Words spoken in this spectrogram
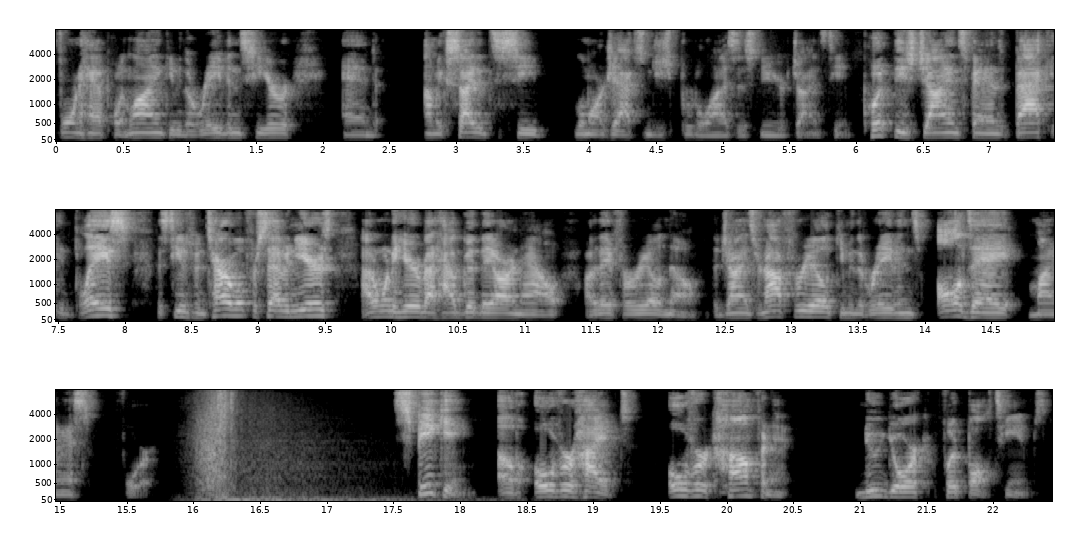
four and a half point line. Give me the Ravens here. And I'm excited to see Lamar Jackson just brutalized this New York Giants team. Put these Giants fans back in place. This team's been terrible for seven years. I don't want to hear about how good they are now. Are they for real? No. The Giants are not for real. Give me the Ravens all day, minus four. Speaking of overhyped, overconfident New York football teams,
